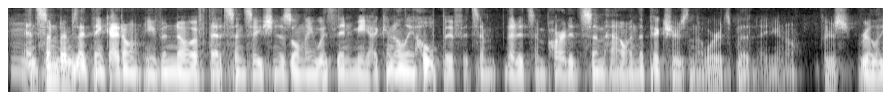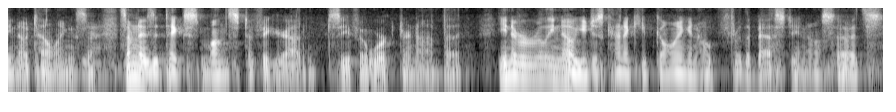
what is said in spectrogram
Hmm. And sometimes I think I don't even know if that sensation is only within me. I can only hope if it's im- that it's imparted somehow in the pictures and the words, but you know, there's really no telling. So Yeah. sometimes it takes months to figure out and see if it worked or not. But you never really know. You just kind of keep going and hope for the best. You know, so it's.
